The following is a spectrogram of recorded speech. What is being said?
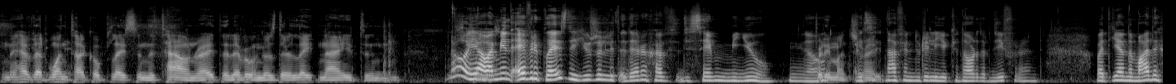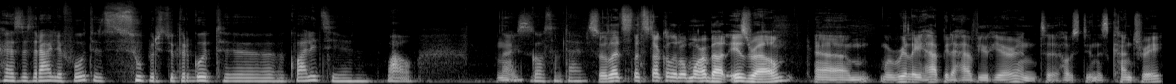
And they have that one taco place in the town, right? That everyone goes there late night and. No, yeah, I mean every place they usually there have the same menu, you know. Pretty much, it's right. nothing really you can order different. But yeah, Nomada has Israeli food. It's super, super good uh, quality and wow. Nice. Go sometimes. So let's let's talk a little more about Israel. Um, we're really happy to have you here and to host you in this country.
